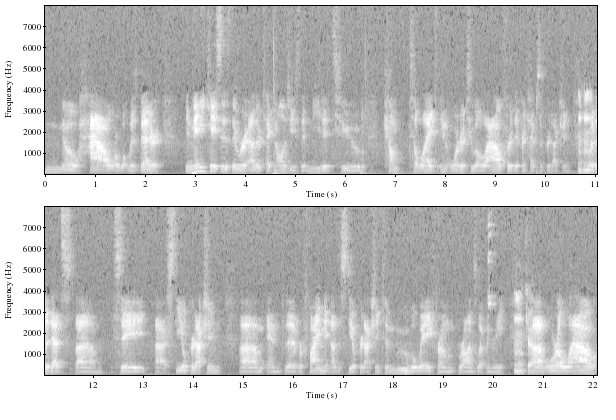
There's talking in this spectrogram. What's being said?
know how or what was better. In many cases, there were other technologies that needed to come to light in order to allow for different types of production, Mhm. whether that's, um, say, uh, steel production um, and the refinement of the steel production to move away from bronze weaponry, Okay. um, or allow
